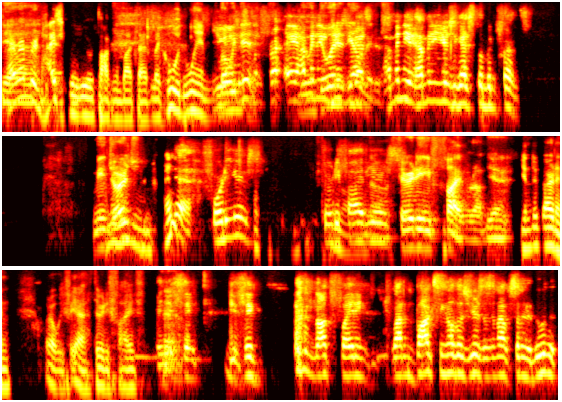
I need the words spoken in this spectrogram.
Yeah. I remember in high school we were talking about that, like who would win. You but we did. Hey, how many years you guys? How many? How many years you guys still been friends? Me and George. Yeah, forty years. 35 no, years 35 around yeah kindergarten what are we yeah 35 and you think you think not fighting not boxing all those years doesn't have something to do with it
